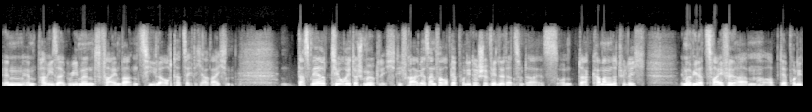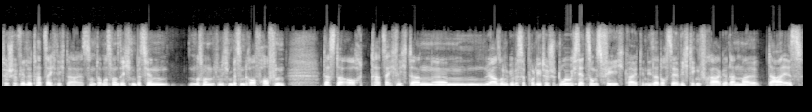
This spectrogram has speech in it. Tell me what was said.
im, im Pariser Agreement vereinbarten Ziele auch tatsächlich erreichen. Das wäre theoretisch möglich. Die Frage ist einfach, ob der politische Wille dazu da ist. Und da kann man natürlich immer wieder Zweifel haben, ob der politische Wille tatsächlich da ist. Und da muss man sich ein bisschen muss man natürlich ein bisschen darauf hoffen, dass da auch tatsächlich dann ähm, ja so eine gewisse politische Durchsetzungsfähigkeit in dieser doch sehr wichtigen Frage dann mal da ist,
